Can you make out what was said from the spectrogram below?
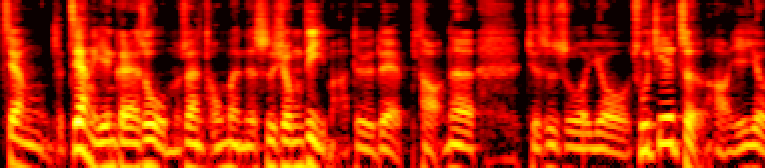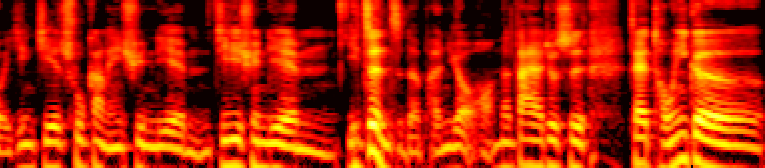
这样这样严格来说，我们算同门的师兄弟嘛，对不对？好，那就是说有初阶者哈，也有已经接触杠铃训练、肌力训练一阵子的朋友哈。那大家就是在同一个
